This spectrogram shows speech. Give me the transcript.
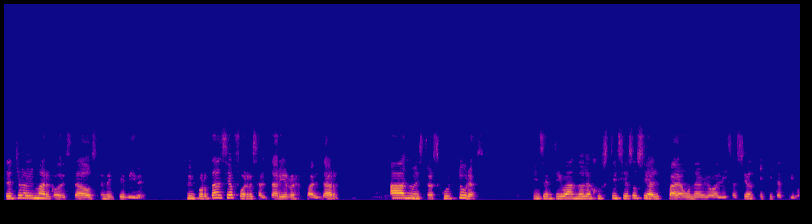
dentro del marco de estados en el que viven. Su importancia fue resaltar y respaldar a nuestras culturas, incentivando la justicia social para una globalización equitativa.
